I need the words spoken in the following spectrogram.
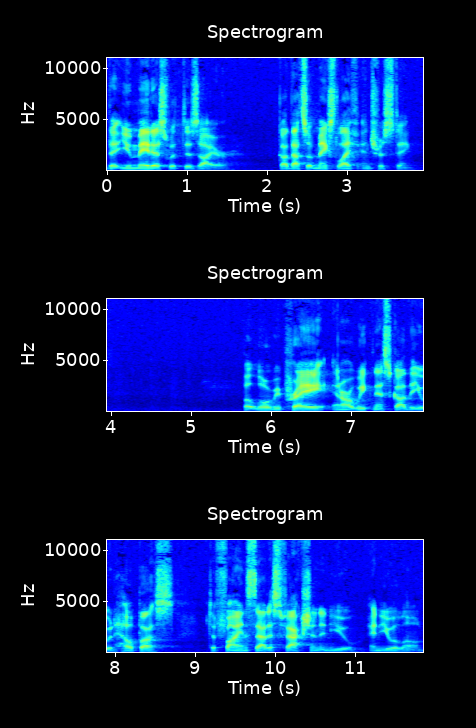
that you made us with desire. God, that's what makes life interesting. But Lord, we pray in our weakness, God, that you would help us to find satisfaction in you and you alone.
